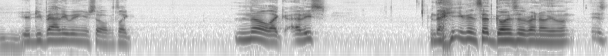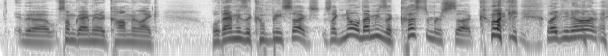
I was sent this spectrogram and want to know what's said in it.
Mhm. You're devaluating yourself. It's like no, like at least they even said going to the right now. You know, the some guy made a comment like. Well, that means the company sucks. It's like no, that means the customers suck. like, like you know, what?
